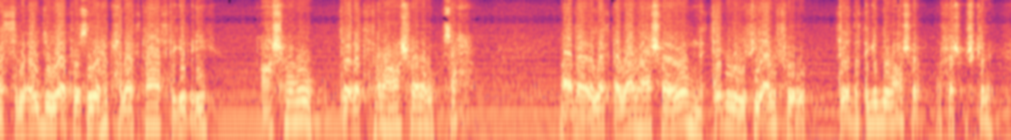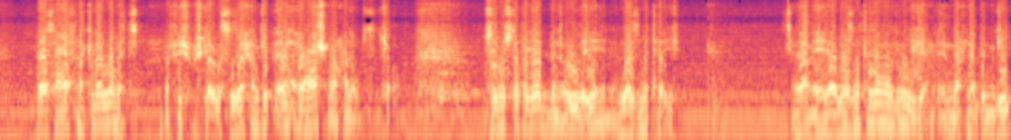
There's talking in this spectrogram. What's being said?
بس لغايه دلوقتي يا أستاذ ايهاب حضرتك تعرف تجيب إيه؟ 10 row تقدر تطلع 10 رو صح؟ أقدر أقول لك طلع لي 10 row من ال table اللي فيه 1000 row تقدر تجيب لي 10 ما فيهاش مشكلة. خلاص عرفنا كده ال limit مفيش مشكلة. بس إزاي هنجيب اخر 10 هنقول إن شاء الله. أستاذ مصطفى جايب بنقول إيه؟ لازمتها إيه؟ يعني هي لازمتها زي ما بنقول يعني إن إحنا بنجيب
